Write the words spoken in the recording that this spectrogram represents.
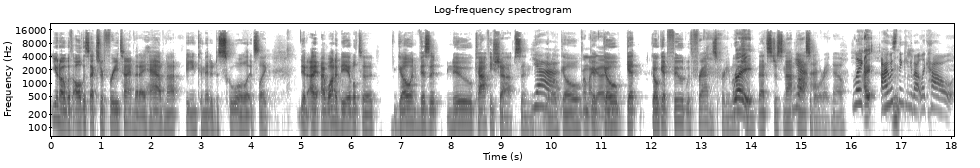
You know, with all this extra free time that I have, not being committed to school, it's like, you know, I, I want to be able to go and visit new coffee shops and you Yeah. know go Oh my go, God. go get go get food with friends pretty much Right. and that's just not Yeah. possible right now Like I- I, was Mm. thinking about like how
